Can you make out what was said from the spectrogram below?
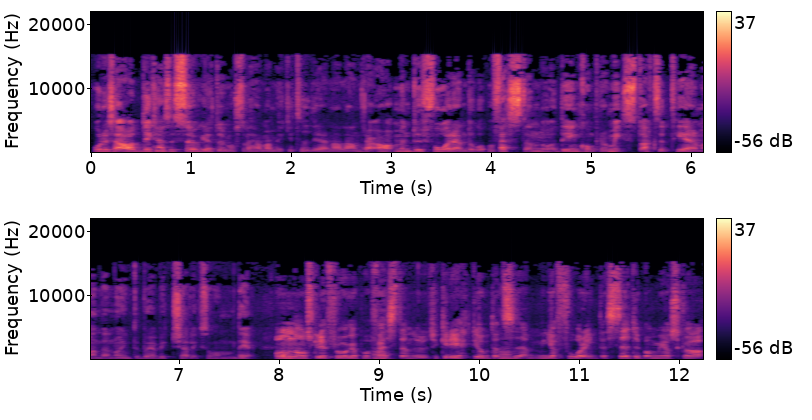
Och du säger ja det kanske suger att du måste vara hemma mycket tidigare än alla andra. Ja men du får ändå gå på festen då. Det är en kompromiss. Då accepterar man den och inte börjar bitcha liksom om det. Om någon skulle fråga på festen och du tycker det är jättejobbigt att säga men jag får inte. Säg typ om jag ska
